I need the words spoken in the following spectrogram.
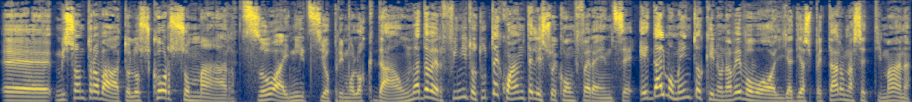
eh, mi sono trovato lo scorso marzo, a inizio primo lockdown, ad aver finito tutte quante le sue conferenze e dal momento che non avevo voglia di aspettare una settimana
